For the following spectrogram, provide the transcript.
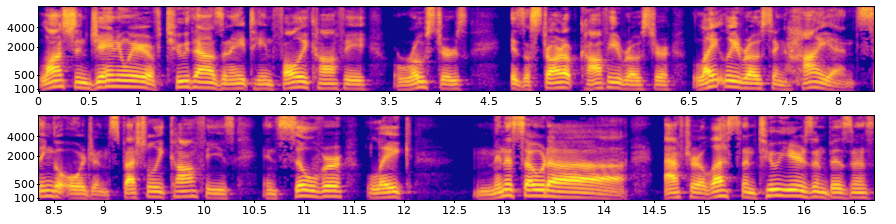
Launched in January of 2018, Folly Coffee Roasters is a startup coffee roaster lightly roasting high end, single origin specialty coffees in Silver Lake, Minnesota. After less than two years in business,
